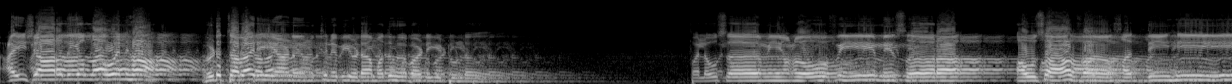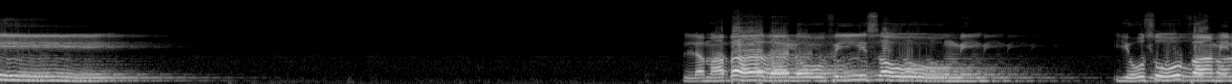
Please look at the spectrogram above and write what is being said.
ഐഷ റളിയല്ലാഹു അൻഹ ഇവിടുത്ത ഭാര്യയാണ് മുത്തുനബിയുടെ മധുഹ് പാടിയിട്ടുണ്ട് فلو سمعوا في مصر أوصاف خده لما بذلوا في صوم يوسف من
